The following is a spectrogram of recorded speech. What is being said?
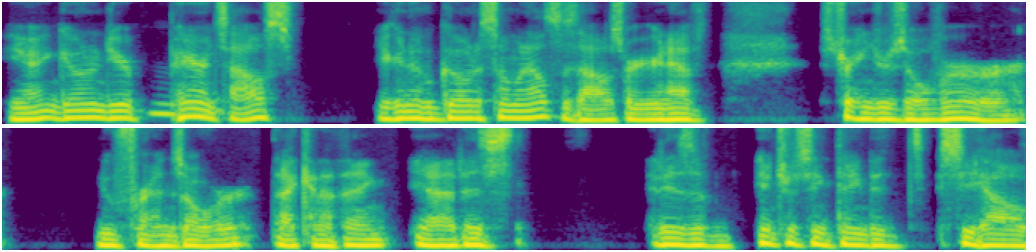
You ain't going to your mm-hmm. parents' house. You're going to go to someone else's house, or you're going to have strangers over or new friends over, that kind of thing. Yeah, it is. It is an interesting thing to see how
